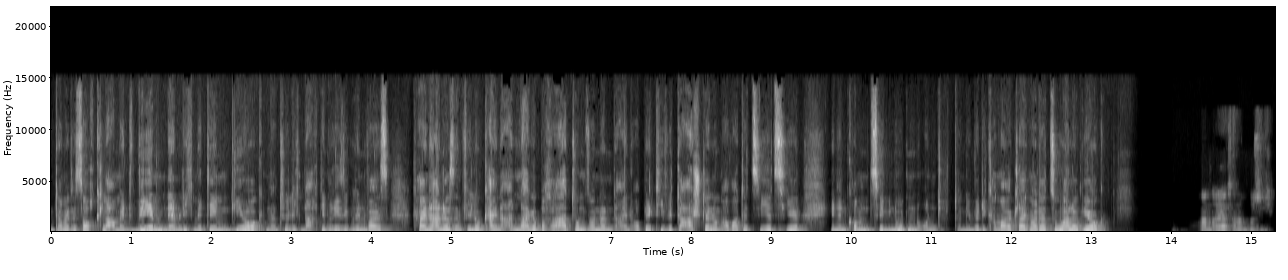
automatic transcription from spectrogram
Und damit ist auch klar, mit wem, nämlich mit dem Georg, natürlich nach dem Risikohinweis. Keine Handelsempfehlung, keine Anlageberatung, sondern eine objektive Darstellung erwartet Sie jetzt hier in den kommenden zehn Minuten. Und dann nehmen wir die Kamera gleich mal dazu. Hallo Georg. Andreas, hallo, grüß dich.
